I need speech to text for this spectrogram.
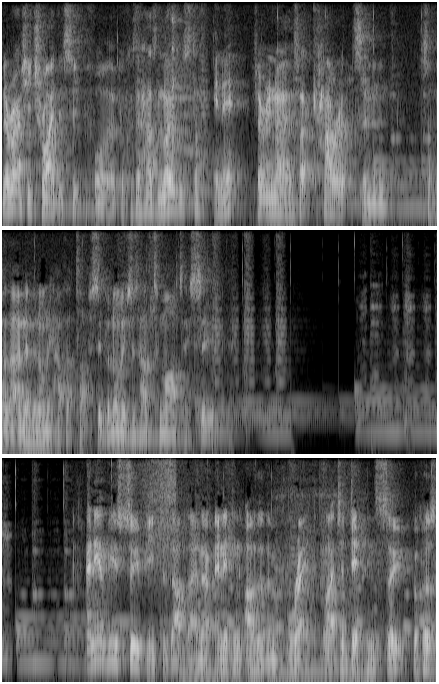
Never actually tried this soup before though because it has loads of stuff in it. Don't really know, it's like carrots and stuff like that. I never normally have that type of soup, I normally just have tomato soup. Any of you soup eaters out there know anything other than bread, like to dip in soup? Because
